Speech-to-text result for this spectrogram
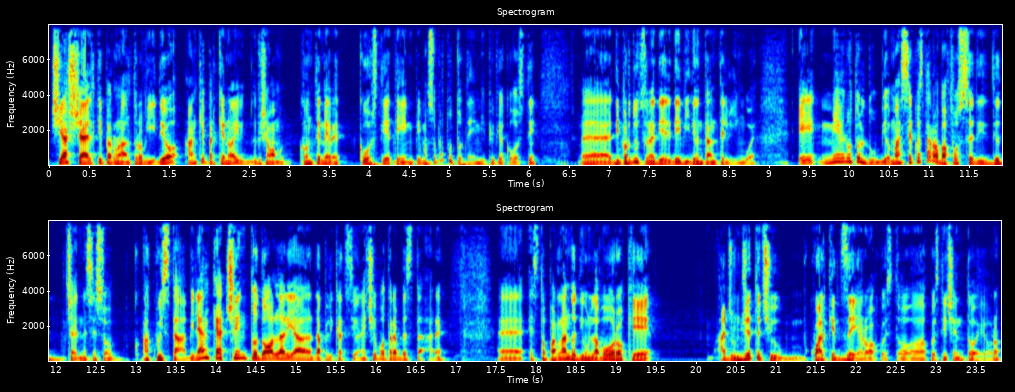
ci ha scelti per un altro video, anche perché noi riusciamo a contenere costi e tempi, ma soprattutto tempi più che costi, eh, di produzione di, dei video in tante lingue. E mi è venuto il dubbio, ma se questa roba fosse, di, di, cioè nel senso, acquistabile, anche a 100 dollari ad applicazione, ci potrebbe stare? Eh, e sto parlando di un lavoro che aggiungeteci qualche zero a, questo, a, questi 100 euro.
